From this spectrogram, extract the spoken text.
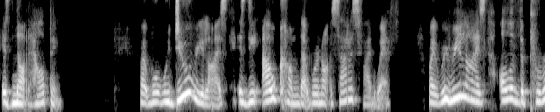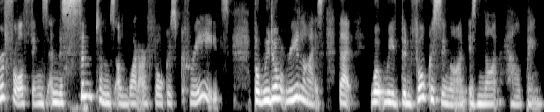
is not helping. But what we do realize is the outcome that we're not satisfied with right? We realize all of the peripheral things and the symptoms of what our focus creates, but we don't realize that what we've been focusing on is not helping.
